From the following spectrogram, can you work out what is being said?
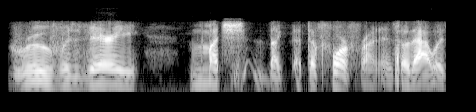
groove was very much like at the forefront, and so that was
